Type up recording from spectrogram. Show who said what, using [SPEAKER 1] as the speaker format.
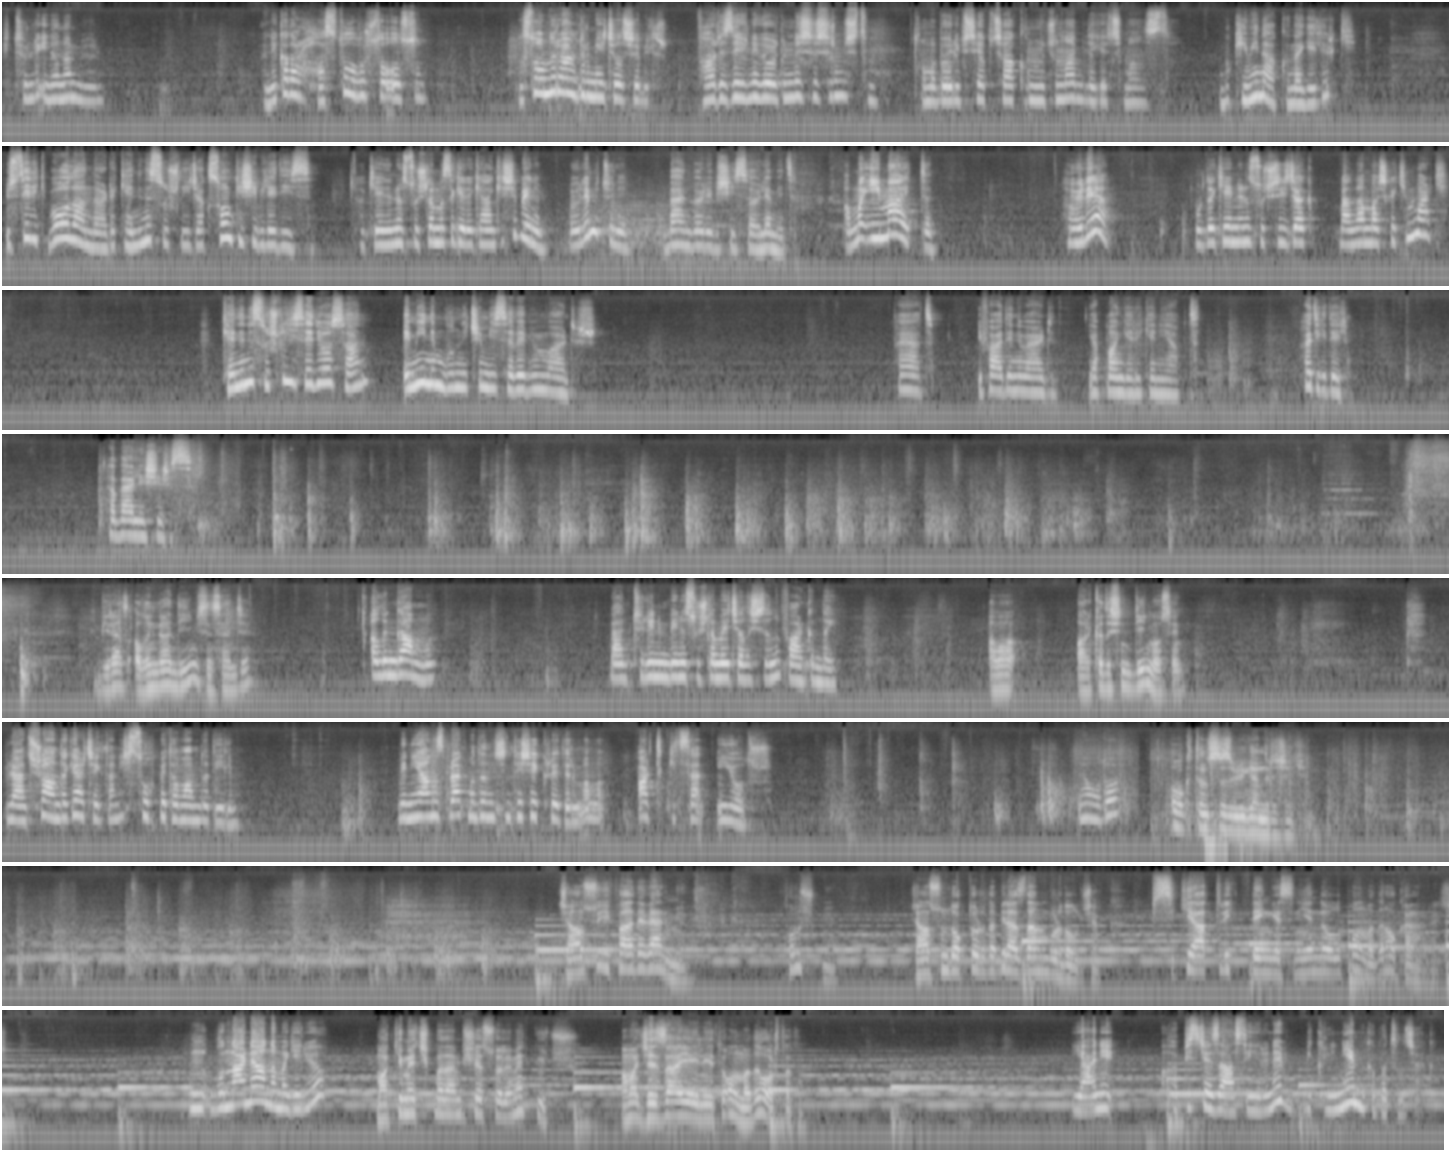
[SPEAKER 1] Bir türlü inanamıyorum. Ya Ne kadar hasta olursa olsun nasıl onları öldürmeye çalışabilir?
[SPEAKER 2] Fare zehrini gördüğümde şaşırmıştım. Ama böyle bir şey yapacağı aklımın ucundan bile geçmezdi.
[SPEAKER 3] Bu kimin aklına gelir ki? Üstelik bu olanlarda kendini suçlayacak son kişi bile değilsin.
[SPEAKER 1] Ha, kendini suçlaması gereken kişi benim. Öyle mi Tülin?
[SPEAKER 3] Ben böyle bir şey söylemedim.
[SPEAKER 1] Ama ima ettin. Öyle ya. Burada kendini suçlayacak benden başka kim var ki?
[SPEAKER 3] Kendini suçlu hissediyorsan eminim bunun için bir sebebin vardır. Hayatım, ifadeni verdin. Yapman gerekeni yaptın. Hadi gidelim. Haberleşiriz.
[SPEAKER 4] Biraz alıngan değil misin sence?
[SPEAKER 1] Alıngan mı? Ben Tülin'in beni suçlamaya çalıştığının farkındayım.
[SPEAKER 4] Ama arkadaşın değil mi o senin?
[SPEAKER 1] Bülent şu anda gerçekten hiç sohbet havamda değilim. Beni yalnız bırakmadığın için teşekkür ederim ama artık gitsen iyi olur. Ne oldu?
[SPEAKER 5] Avukatın sizi bilgilendirecek.
[SPEAKER 6] Cansu ifade vermiyor. Konuşmuyor. Cansu'nun doktoru da birazdan burada olacak. Psikiyatrik dengesinin yerinde olup olmadığına o karar verecek.
[SPEAKER 1] Bun- Bunlar ne anlama geliyor?
[SPEAKER 6] Mahkemeye çıkmadan bir şey söylemek güç. Ama cezai ehliyeti olmadığı ortada.
[SPEAKER 1] Yani hapis cezası yerine bir kliniğe mi kapatılacak?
